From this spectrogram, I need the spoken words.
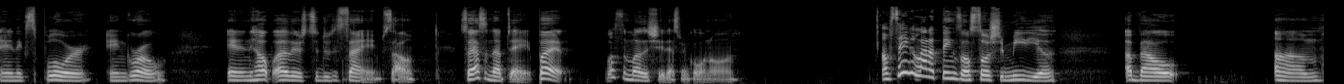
and explore and grow and help others to do the same. So so that's an update. But what's some other shit that's been going on? I'm seeing a lot of things on social media about um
